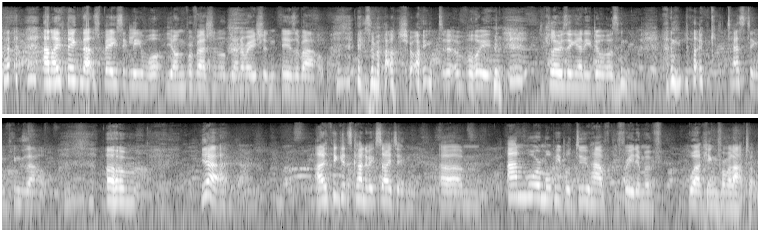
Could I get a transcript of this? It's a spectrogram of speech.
and I think that's basically what young professional generation is about. It's about trying to avoid closing any doors and, and like testing things out. Um, yeah, I think it's kind of exciting, um, and more and more people do have the freedom of working from a laptop,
